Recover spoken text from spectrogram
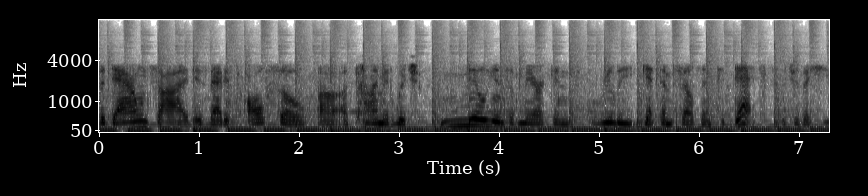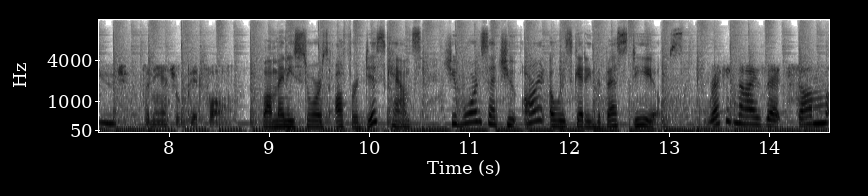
The downside is that it's also uh, a time at which millions of Americans really get themselves into debt, which is a huge financial pitfall. While many stores offer discounts, she warns that you aren't always getting the best deals. Recognize that some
